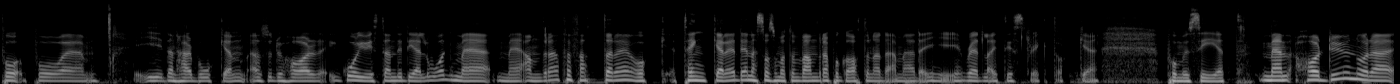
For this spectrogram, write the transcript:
på, på, eh, i den här boken. Alltså du har, går ju i ständig dialog med, med andra författare och tänkare. Det är nästan som att de vandrar på gatorna där med dig i Red Light District och eh, på museet. Men har du några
